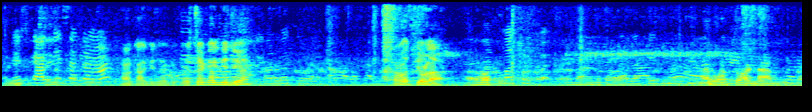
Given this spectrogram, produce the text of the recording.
ಹಾಂ ಕಾಲ್ ಕೆ ಜಿ ಎಷ್ಟು ಕಾಲ್ ಕೆ ಜಿ ಅರವತ್ತೇಳ ಅರವತ್ತು ಅರವತ್ತು ಅಣ್ಣ ಅಂದ್ಬಿಟ್ಟು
